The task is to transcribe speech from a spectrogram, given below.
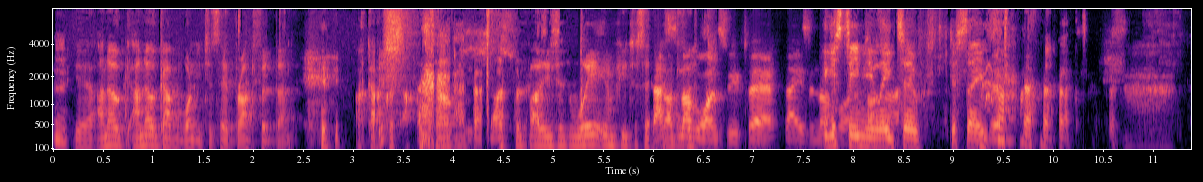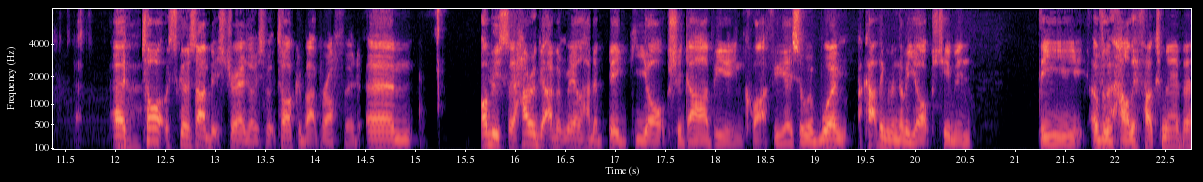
Hmm. Yeah, I know. I know. Gab wanted to say Bradford, Ben. I can, I can tell Bradford fan is just waiting for you to say. That's Bradford. another one. To be fair, that is another. Biggest team in League Two. Just saying. uh, talk. It's going to sound a bit strange, obviously, but talking about Bradford. Um, obviously, Harrogate haven't really had a big Yorkshire derby in quite a few years, so we weren't. I can't think of another Yorkshire team in the other than Halifax maybe.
